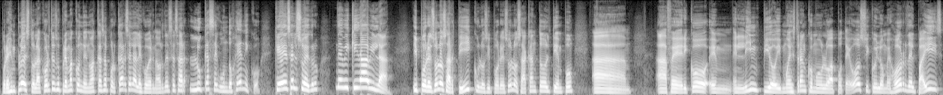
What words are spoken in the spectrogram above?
Por ejemplo, esto, la Corte Suprema condenó a casa por cárcel al gobernador del Cesar, Lucas II Génico, que es el suegro de Vicky Dávila. Y por eso los artículos y por eso lo sacan todo el tiempo a, a Federico en, limpio y muestran como lo apoteósico y lo mejor del país.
